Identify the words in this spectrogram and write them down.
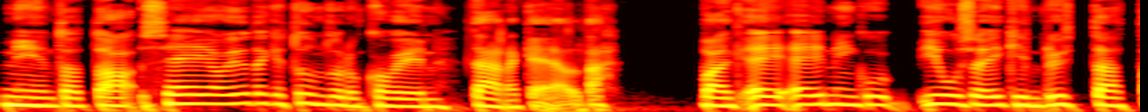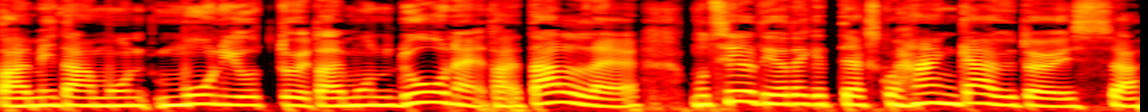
Niin tota, se ei ole jotenkin tuntunut kovin tärkeältä. Vaikka ei, ei niinku Juuseikin lyttää tai mitään mun, mun juttui tai mun duuneja tai tälleen, mutta silti jotenkin, tiedätkö, kun hän käy töissä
